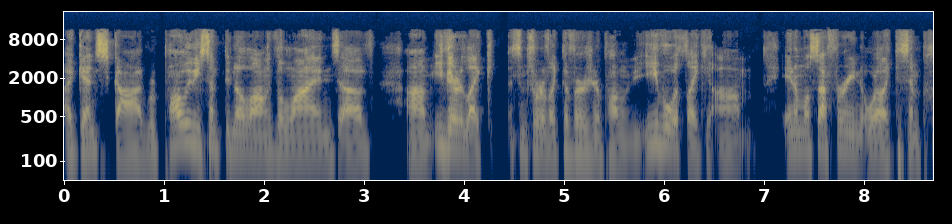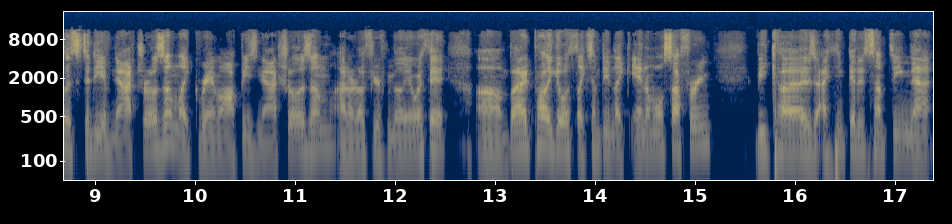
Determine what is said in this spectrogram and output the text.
against God would probably be something along the lines of um, either like some sort of like the version of problem of evil with like um, animal suffering or like the simplicity of naturalism, like Graham Oppy's naturalism. I don't know if you're familiar with it, um, but I'd probably go with like something like animal suffering because I think that it's something that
